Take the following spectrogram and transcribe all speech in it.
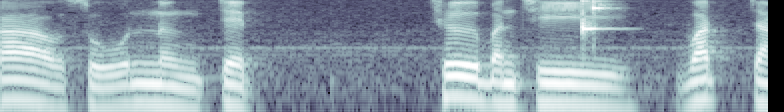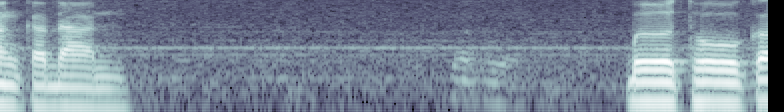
9017 ชื่อบัญชีวัดจังกระดาน เบอร์โทรก็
